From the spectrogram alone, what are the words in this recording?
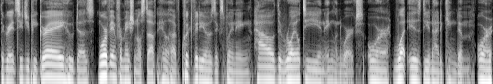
the great CGP Grey, who does more of informational stuff. He'll have quick videos explaining how the royalty in England works, or what is the United Kingdom, or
